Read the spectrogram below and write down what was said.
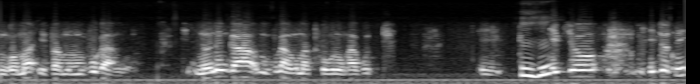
ingoma iva mu muvugangoma none ngaha umuvugangoma twuburunka gute Eh, Mhm. ibyo ibyo ni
